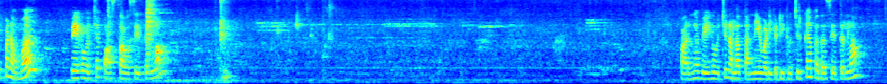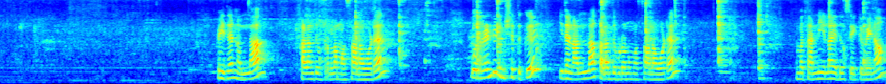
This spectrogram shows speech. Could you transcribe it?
இப்போ நம்ம வேக வச்ச பாஸ்தாவை சேர்த்துடலாம். பாருங்கள் வேக வச்சு நல்லா தண்ணியை வடிகட்டிட்டு வச்சுருக்கேன். இப்போ அதை சேர்த்துடலாம். இப்போ இதை நல்லா கலந்து விட்றலாம் மசாலாவோட. ஒரு ரெண்டு நிமிஷத்துக்கு இதை நல்லா கலந்து விடணும் மசாலாவோட. நம்ம தண்ணியெல்லாம் எதுவும் சேர்க்க வேணாம்.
